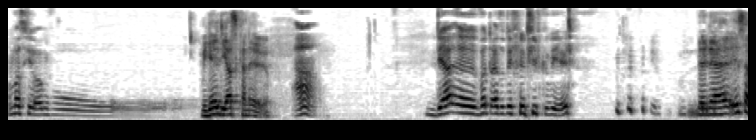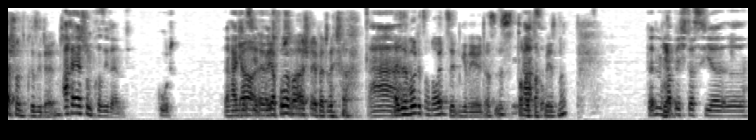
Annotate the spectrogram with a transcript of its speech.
haben wir es hier irgendwo? Miguel Diaz-Canel. Ah. Der äh, wird also definitiv gewählt. Der, der ist ja schon Präsident. Ach, er ist schon Präsident. Gut. Da habe ich das ja, hier äh, ja, vorher war er. Stellvertreter. Ah, Also er wurde jetzt am 19. gewählt. Das ist Donnerstag so. gewesen, ne? dann ja. habe ich das hier äh,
